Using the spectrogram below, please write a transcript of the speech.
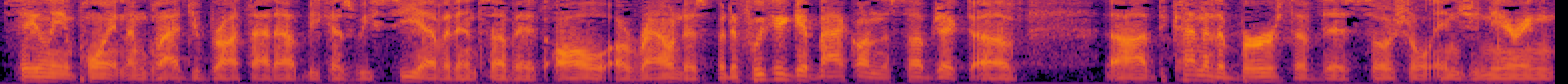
salient point, and I'm glad you brought that up because we see evidence of it all around us. But if we could get back on the subject of uh, the kind of the birth of this social engineering,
